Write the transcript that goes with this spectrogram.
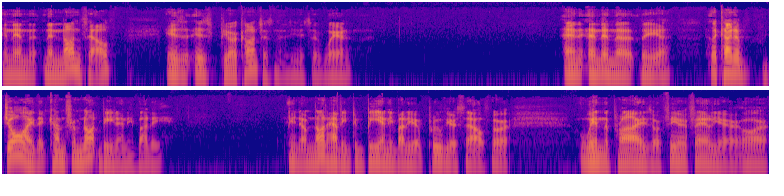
And then the, then non-self is is pure consciousness. It's awareness. And and then the the uh, the kind of joy that comes from not being anybody. You know, not having to be anybody or prove yourself or win the prize or fear failure or,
